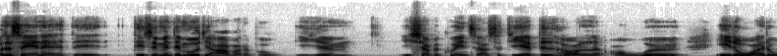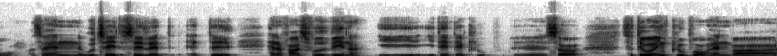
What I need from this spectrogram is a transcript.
Og så sagde han, at øh, det er simpelthen den måde, de arbejder på i, øh, i Chapecoense. Altså, de er vedholdende, og øh, et ord er et ord. Altså, han udtalte selv, at, at øh, han har faktisk fået venner i, i den der klub. Øh, så, så det var en klub, hvor han var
